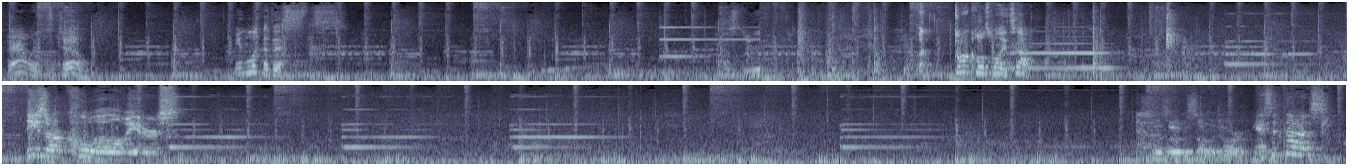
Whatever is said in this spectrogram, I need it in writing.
Apparently it's two. I mean, look at this. Look, door closed by itself. These are cool elevators. On the door. Yes, it does.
